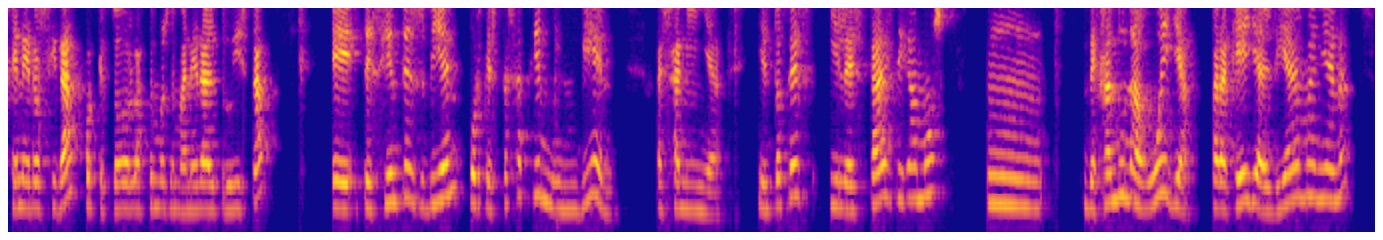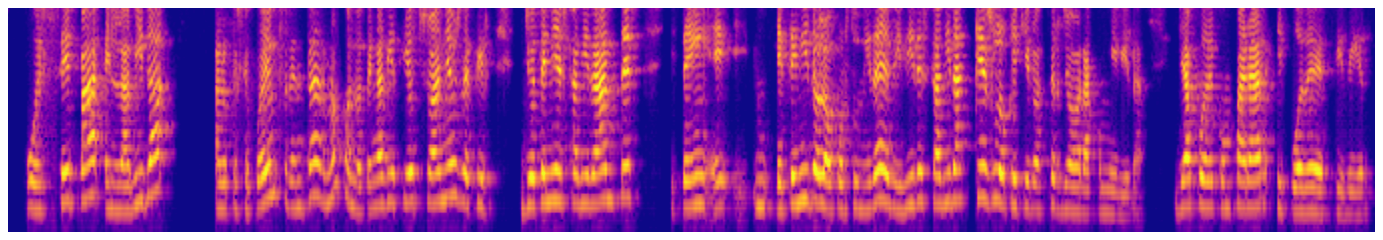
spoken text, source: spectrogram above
generosidad, porque todo lo hacemos de manera altruista, eh, te sientes bien porque estás haciendo un bien a esa niña. Y entonces, y le estás, digamos, mm, dejando una huella para que ella el día de mañana pues sepa en la vida a lo que se puede enfrentar, ¿no? Cuando tenga 18 años, decir, yo tenía esta vida antes y eh, he tenido la oportunidad de vivir esta vida, ¿qué es lo que quiero hacer yo ahora con mi vida? Ya puede comparar y puede decidir.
